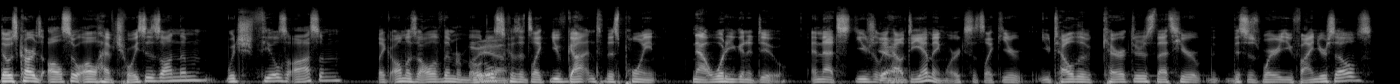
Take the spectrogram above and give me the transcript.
those cards also all have choices on them which feels awesome like almost all of them are oh, modals yeah. because it's like you've gotten to this point now what are you going to do and that's usually Yeah. how DMing works. It's like you're you tell the characters that's here this is where you find yourselves.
